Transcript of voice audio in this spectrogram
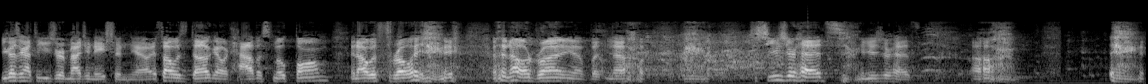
you guys are to have to use your imagination. You know, if I was Doug, I would have a smoke bomb and I would throw it and then I would run. You know, but no, just use your heads. use your heads. Um,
